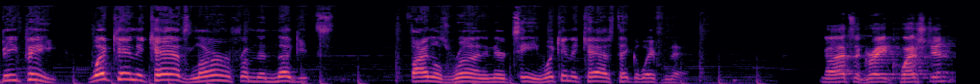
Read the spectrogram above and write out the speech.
BP, what can the Cavs learn from the Nuggets finals run in their team? What can the Cavs take away from that? No, that's a great question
